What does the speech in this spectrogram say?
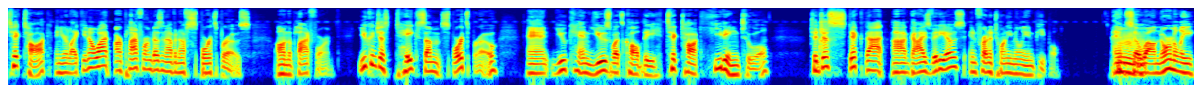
TikTok and you're like, you know what, our platform doesn't have enough sports bros on the platform, you can just take some sports bro and you can use what's called the TikTok heating tool to just stick that uh, guy's videos in front of 20 million people. And so Mhm. while normally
